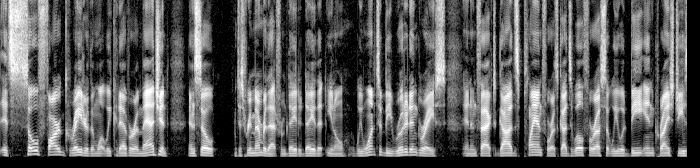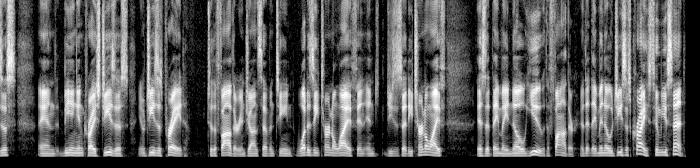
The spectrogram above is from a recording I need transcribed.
it's so far greater than what we could ever imagine. And so just remember that from day to day that you know we want to be rooted in grace. And in fact god's plan for us god's will for us that we would be in christ jesus. And being in christ jesus you know jesus prayed to the father in john 17 what is eternal life? And, and jesus said eternal life is that they may know you the father and that they may know jesus christ whom you sent.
